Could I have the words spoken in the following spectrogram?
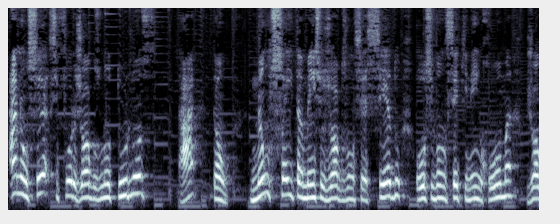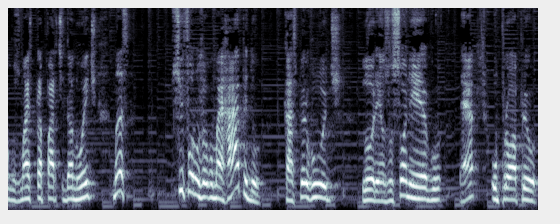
a não ser se for jogos noturnos, tá? Então, não sei também se os jogos vão ser cedo ou se vão ser que nem Roma, jogos mais para a parte da noite, mas se for um jogo mais rápido, Casper Ruud, Lorenzo Sonego, né? O próprio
